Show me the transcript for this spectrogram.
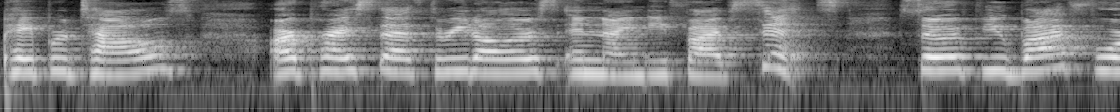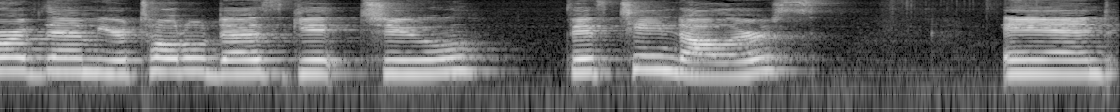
paper towels are priced at $3.95. So if you buy four of them, your total does get to $15 and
